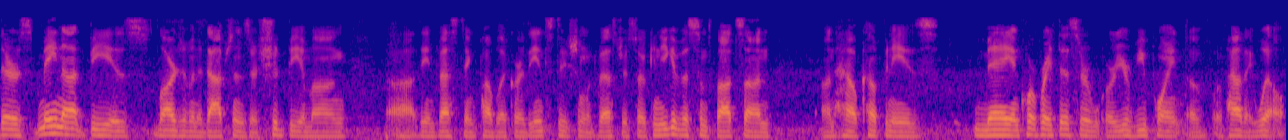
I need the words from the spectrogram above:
there may not be as large of an adoption as there should be among uh, the investing public or the institutional investors. So, can you give us some thoughts on on how companies may incorporate this, or, or your viewpoint of, of how they will?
